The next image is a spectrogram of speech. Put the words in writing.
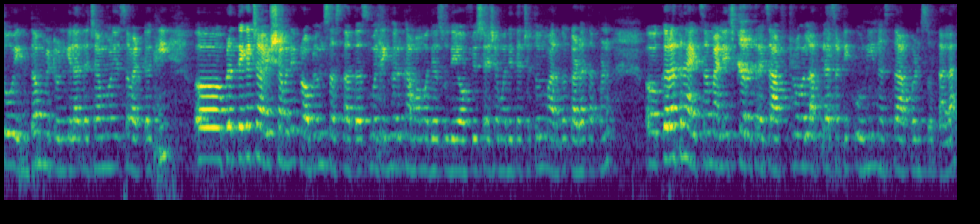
तो एकदम मिटून गेला. त्याच्यामुळे असं वाटतं की प्रत्येकाच्या आयुष्यामध्ये प्रॉब्लेम्स असतातच मध्ये घरकामामध्ये असू दे ऑफिस याच्यामध्ये त्याच्यातून मार्ग काढत आपण करत राहायचं मॅनेज करत राहायचं. आफ्टर ऑल आपल्यासाठी कोणी नसतं आपण स्वतःला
